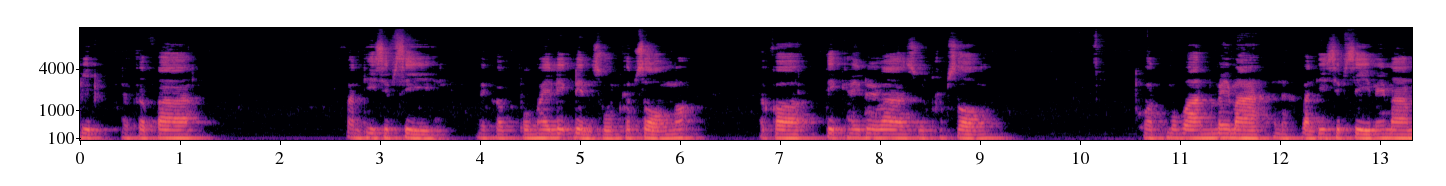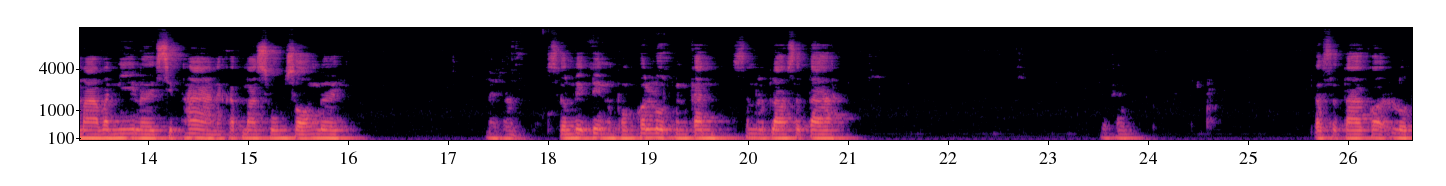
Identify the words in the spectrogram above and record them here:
ผิดนะครับว่าวันที่ 14นะครับผมให้เลขเด่น0กับ2เนาะแล้วก็ติ๊กให้ด้วยว่า0กับ2งวดเมื่อวานไม่มานะวันที่ 14 ไม่มามาวันนี้เลย 15นะครับมา0 2เลยนะครับส่วนเลขเด่นของผมก็หลุดเหมือนกันสำหรับลาวสตาร์นะครับ ลาสตาร์ก็หลุด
